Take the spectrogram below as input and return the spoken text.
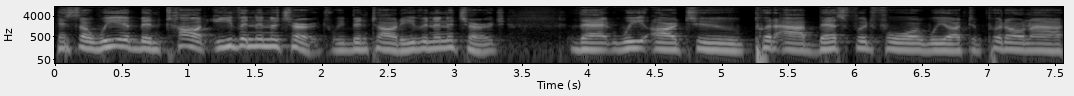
And so we have been taught, even in the church, we've been taught, even in the church, that we are to put our best foot forward, we are to put on our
